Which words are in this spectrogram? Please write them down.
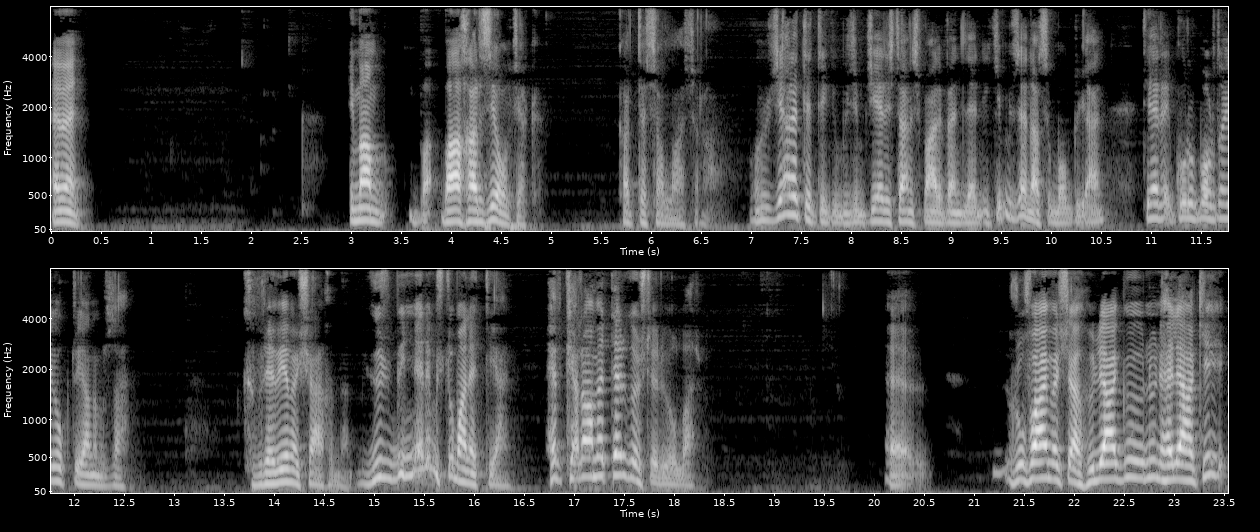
Evet. İmam Baharzi olacak. Kaddesallahu aleyhi ve sellem. Onu ziyaret ettik bizim Ciğeristan İsmail Efendilerin. ikimize nasip oldu yani. Diğer grup orada yoktu yanımızda. Kübreviye meşayihinden. Yüz binleri Müslüman etti yani. Hep kerametler gösteriyorlar. Ee, Rufai Meşah, Hülagü'nün helaki,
